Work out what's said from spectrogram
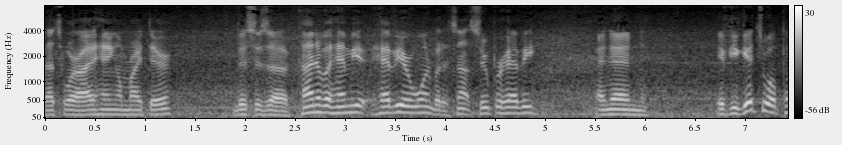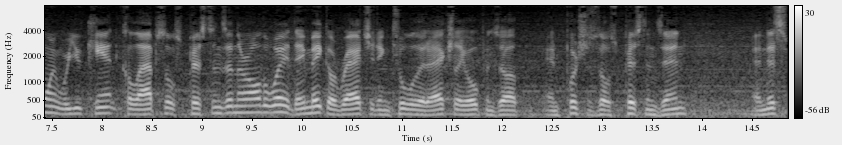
that's where I hang them right there. This is a kind of a heavier one, but it's not super heavy. And then if you get to a point where you can't collapse those pistons in there all the way, they make a ratcheting tool that actually opens up and pushes those pistons in. And this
